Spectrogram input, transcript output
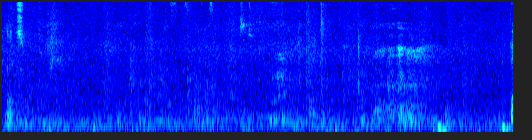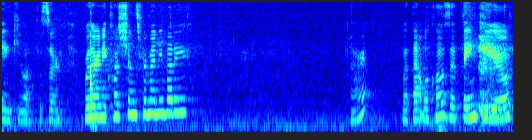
Thanks. Thank you, Officer. Were there any questions from anybody? All right, with that, we'll close it. Thank you.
